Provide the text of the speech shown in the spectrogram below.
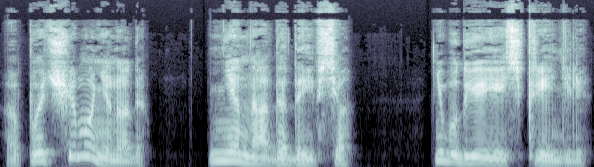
А почему не надо? Не надо, да и все. Не буду я есть крендели.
